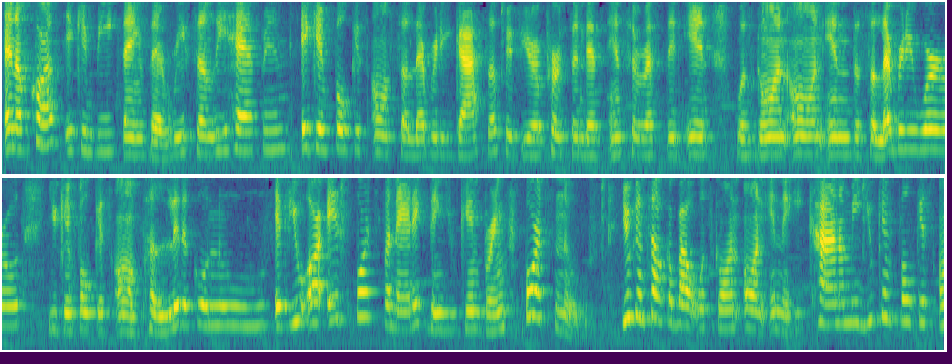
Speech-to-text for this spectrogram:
And of course, it can be things that recently happened. It can focus on celebrity gossip if you're a person that's interested in what's going on in the celebrity world. You can focus on political news. If you are a sports fanatic, then you can bring sports news. You can talk about what's going on in the economy. You can focus on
